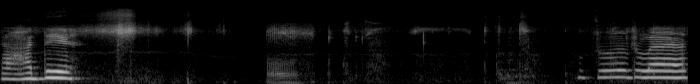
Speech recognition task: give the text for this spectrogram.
Ya hadi. Ver.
